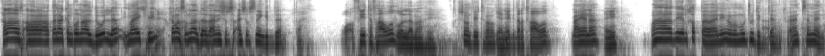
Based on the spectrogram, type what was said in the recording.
خلاص آه، أعطيناكم رونالدو ولا؟ ما يكفي. صحيح. خلاص رونالدو هذا 10 10 سنين قدام. في تفاوض ولا ما في؟ شلون في تفاوض؟ يعني أقدر اتفاوض؟ معي أنا؟ إي. وهذه الخطة يعني موجودة قدامك فأنت سمعني.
